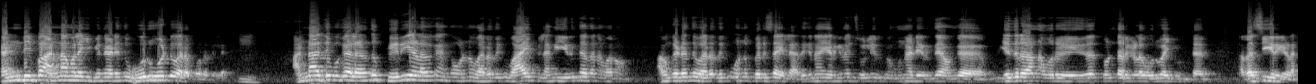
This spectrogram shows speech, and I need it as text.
கண்டிப்பா அண்ணாமலைக்கு பின்னாடி இருந்து ஒரு ஓட்டு வர போறது இல்ல அதிமுகலேருந்து இருந்து பெரிய அளவுக்கு அங்க ஒன்றும் வர்றதுக்கு வாய்ப்பு இல்லை. அங்கே இருந்தால் தானே வரும். அவங்ககிட்ட இருந்து வர்றதுக்கு ஒன்றும் பெருசா இல்லை. அதுக்கு நான் ஏற்கனவே சொல்லியிருக்கேன் முன்னாடி இருந்தே. அவங்க எதிரான ஒரு இதை தொண்டர்களை உருவாக்கி விட்டார். ரசிகர்களை.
